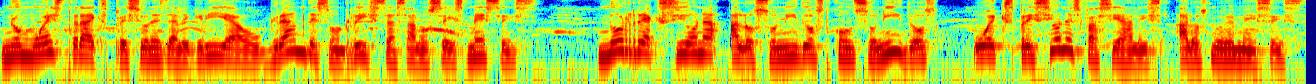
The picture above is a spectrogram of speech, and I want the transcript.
No muestra expresiones de alegría o grandes sonrisas a los seis meses. No reacciona a los sonidos con sonidos o expresiones faciales a los nueve meses.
